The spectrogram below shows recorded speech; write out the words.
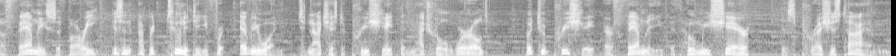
A family safari is an opportunity for everyone to not just appreciate the natural world, but to appreciate our family with whom we share this precious time.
